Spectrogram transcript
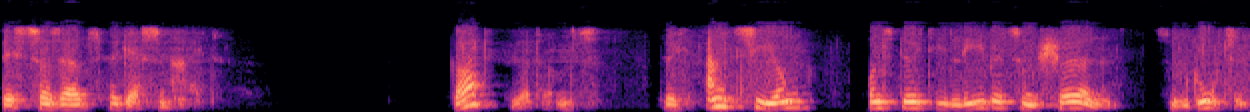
bis zur Selbstvergessenheit. Gott führt uns durch Anziehung und durch die Liebe zum Schönen, zum Guten.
